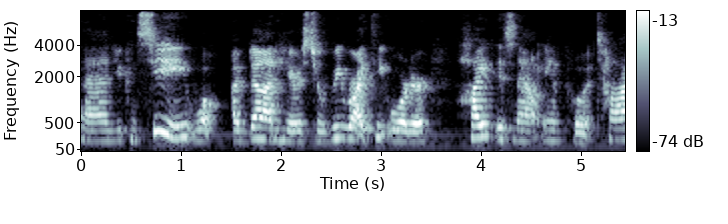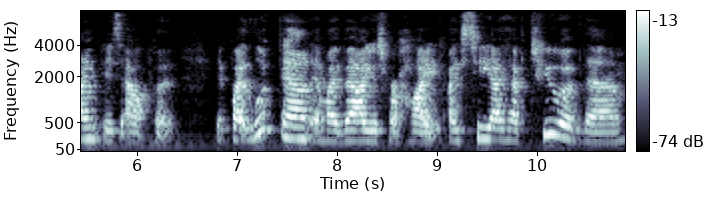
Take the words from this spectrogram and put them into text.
And you can see what I've done here is to rewrite the order. Height is now input, time is output. If I look down at my values for height, I see I have two of them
